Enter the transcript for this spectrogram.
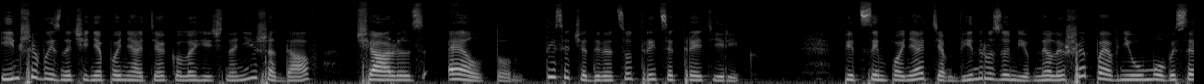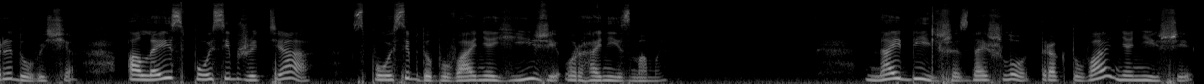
Інше визначення поняття екологічна ніша дав Чарльз Елтон 1933 рік. Під цим поняттям він розумів не лише певні умови середовища, але й спосіб життя, спосіб добування їжі організмами найбільше знайшло трактування ніші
